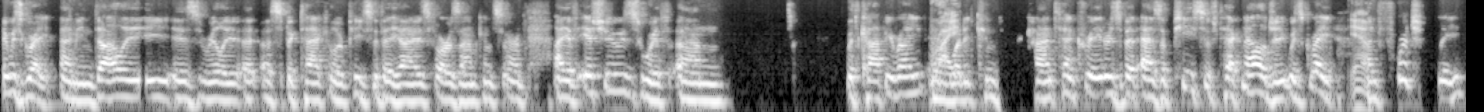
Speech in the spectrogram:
it was great. I mean, DALL-E is really a, a spectacular piece of AI as far as I'm concerned. I have issues with um, with copyright and right. what it can do content creators, but as a piece of technology, it was great. Yeah. Unfortunately,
